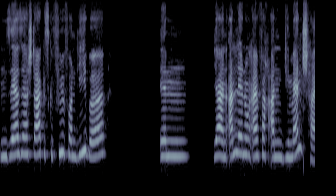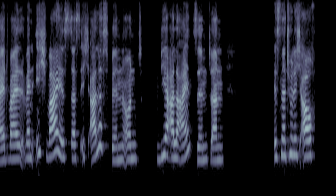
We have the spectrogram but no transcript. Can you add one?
ein sehr, sehr starkes Gefühl von Liebe in, ja, in Anlehnung einfach an die Menschheit. Weil wenn ich weiß, dass ich alles bin und wir alle eins sind, dann ist natürlich auch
